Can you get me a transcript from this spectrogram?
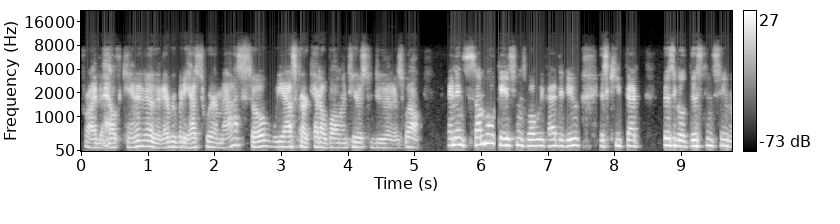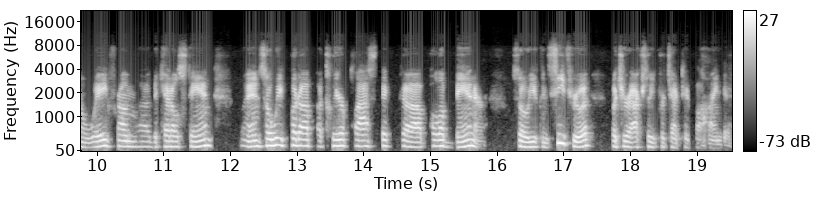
Private Health Canada that everybody has to wear a mask. So we ask our kettle volunteers to do that as well. And in some locations, what we've had to do is keep that physical distancing away from uh, the kettle stand. And so we put up a clear plastic uh, pull up banner so you can see through it, but you're actually protected behind it.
